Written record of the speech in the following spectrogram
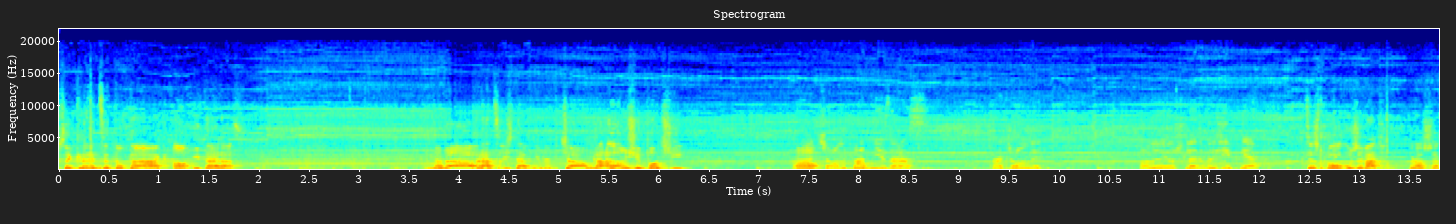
Przekręcę to tak. O, i teraz. No dobra, coś tam nie wyciąga, ale on się poci. Patrz, on padnie zaraz. Patrz, on... On już ledwo zipie. Chcesz poużywać? Proszę.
